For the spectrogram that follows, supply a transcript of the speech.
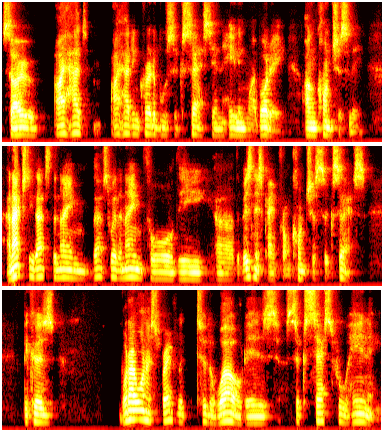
So i had i had incredible success in healing my body unconsciously. And actually that's the name that's where the name for the uh, the business came from conscious success. Because what i want to spread with to the world is successful healing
